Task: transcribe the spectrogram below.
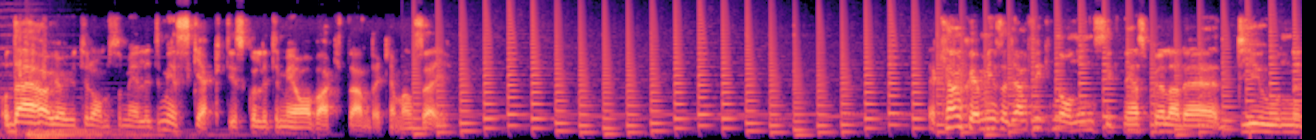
och där hör jag ju till de som är lite mer skeptisk och lite mer avvaktande kan man säga. Kanske, jag minns att jag fick någon insikt när jag spelade Dune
